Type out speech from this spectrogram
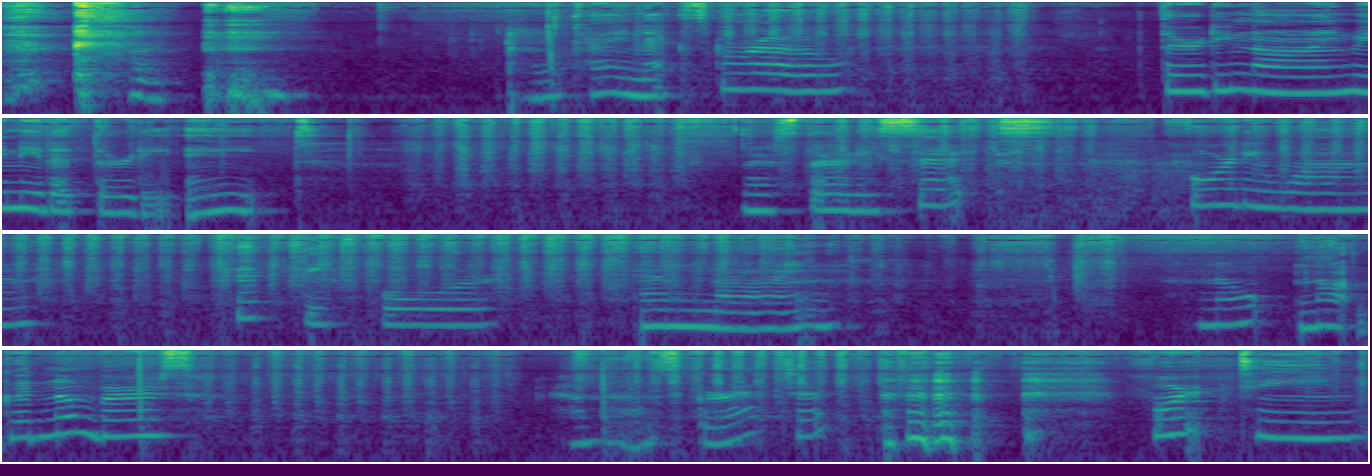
okay, next row. 39, we need a 38. There's 36, 41, 54, and 9. Nope, not good numbers. Come on, scratch it. 14,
